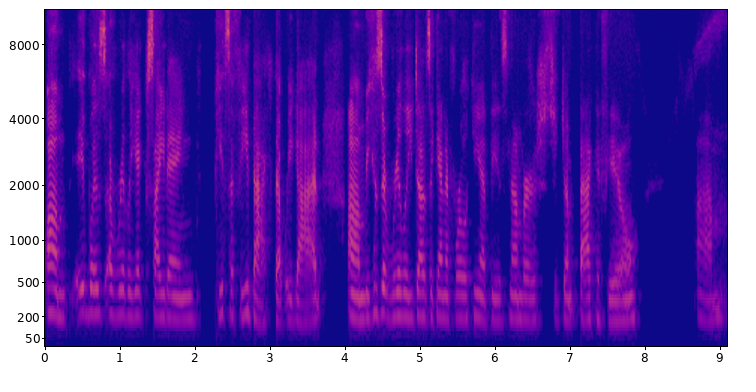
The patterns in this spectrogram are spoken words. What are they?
um, it was a really exciting piece of feedback that we got um, because it really does, again, if we're looking at these numbers, to jump back a few. Um,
